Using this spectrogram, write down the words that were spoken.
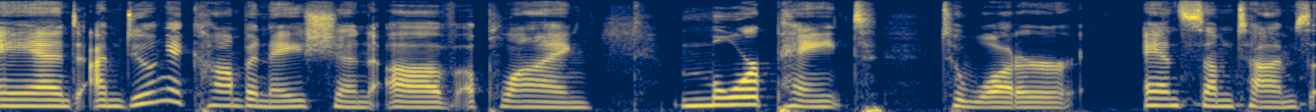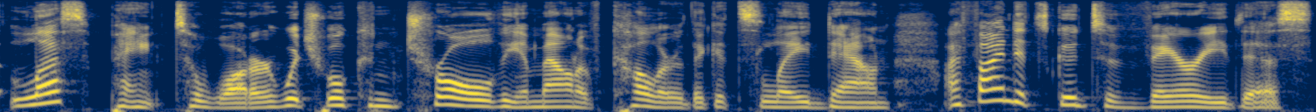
And I'm doing a combination of applying more paint to water and sometimes less paint to water, which will control the amount of color that gets laid down. I find it's good to vary this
